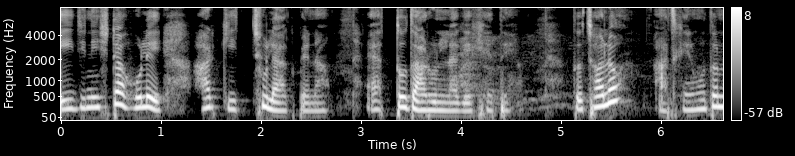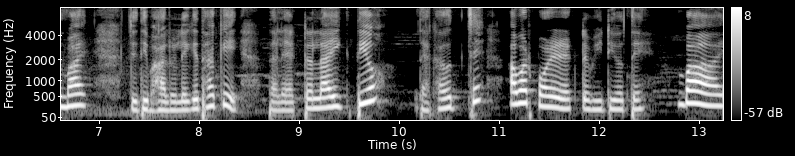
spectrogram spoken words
এই জিনিসটা হলে আর কিচ্ছু লাগবে না। এত দারুণ লাগে খেতে। তো চলো, আজকের মতন বাই যদি ভালো লেগে থাকে, তাহলে একটা লাইক দিও। দেখা হচ্ছে আবার পরের একটা ভিডিওতে বাই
